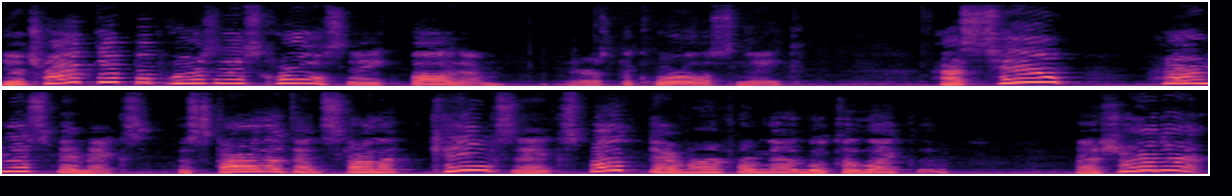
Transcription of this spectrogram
The attractive but poisonous coral snake bottom, there's the coral snake, has two harmless mimics. The scarlet and scarlet king snakes both differ from their look-alike by shorter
